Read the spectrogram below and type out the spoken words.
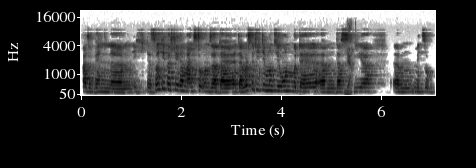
Also wenn ähm, ich das richtig verstehe, dann meinst du unser Diversity-Dimension-Modell, ähm, dass ja. wir ähm, mit so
